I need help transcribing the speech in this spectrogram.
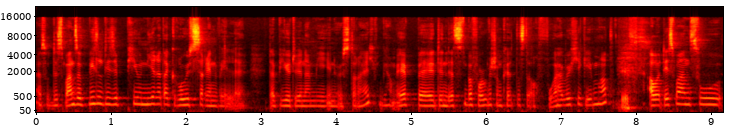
Also das waren so ein bisschen diese Pioniere der größeren Welle der Biodynamie in Österreich. Wir haben eh bei den letzten paar Folgen schon gehört, dass da auch vorher welche gegeben hat. Yes. Aber das waren so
